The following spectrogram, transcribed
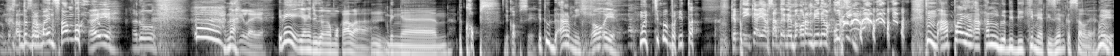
untuk Untuk bermain Sambo. Ah, iya. Aduh. Nah, Gila ya. ini yang juga nggak mau kalah Hmm. dengan The Cops. The cops ya. Itu The Army. Oh iya. Muncul berita. Ketika yang satu yang nembak orang dia nembak kucing. Hmm, apa yang akan lebih bikin netizen kesel ya? Hmm, Iya.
